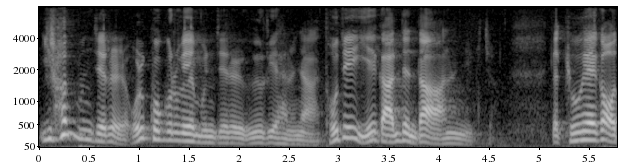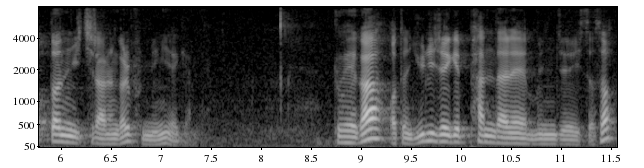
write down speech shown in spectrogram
이런 문제를 옳고 그름의 문제를 의뢰하느냐 도저히 이해가 안 된다 하는 얘기죠. 그러니까 교회가 어떤 위치라는 걸 분명히 얘기합니다. 교회가 어떤 윤리적인 판단의 문제에 있어서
